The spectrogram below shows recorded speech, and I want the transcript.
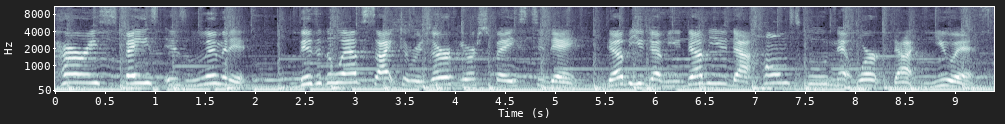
Hurry, space is limited. Visit the website to reserve your space today. www.homeschoolnetwork.us.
